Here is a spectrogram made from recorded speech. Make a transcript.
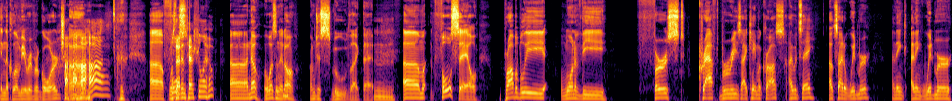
in the Columbia River Gorge. Um, uh, Full Was that intentional? I hope. Uh, no, it wasn't at all. I'm just smooth like that. Um, Full Sail, probably one of the first craft breweries I came across. I would say outside of Widmer. I think I think Widmer,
